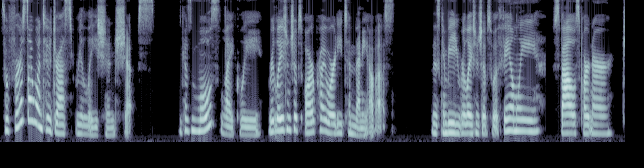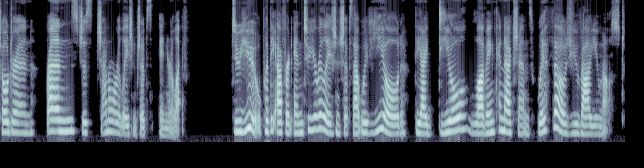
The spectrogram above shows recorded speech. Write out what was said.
So, first, I want to address relationships, because most likely relationships are priority to many of us. This can be relationships with family, spouse, partner, children, friends, just general relationships in your life. Do you put the effort into your relationships that would yield the ideal loving connections with those you value most?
